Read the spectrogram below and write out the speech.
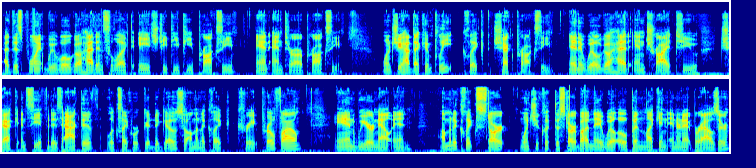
At this point, we will go ahead and select HTTP proxy and enter our proxy. Once you have that complete, click Check Proxy, and it will go ahead and try to check and see if it is active. Looks like we're good to go. So I'm going to click create profile and we are now in. I'm going to click start. Once you click the start button, it will open like an internet browser.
